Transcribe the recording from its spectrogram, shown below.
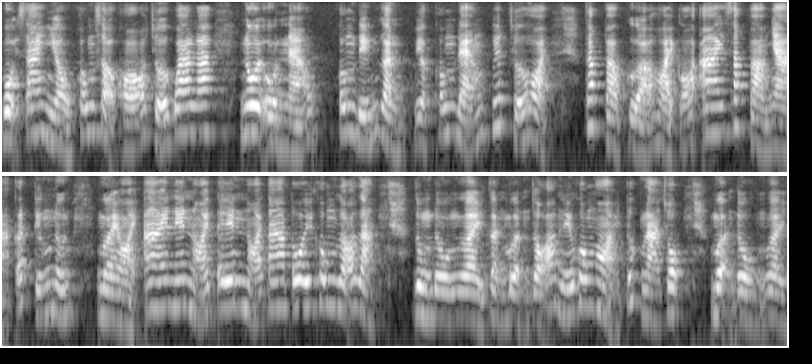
vội sai nhiều, không sợ khó, chớ qua la nôi ồn náo, không đến gần, việc không đáng quyết chớ hỏi. Thắp vào cửa hỏi có ai, sắp vào nhà, cất tiếng lớn người hỏi ai nên nói tên, nói ta tôi không rõ ràng. Dùng đồ người cần mượn rõ, nếu không hỏi tức là trộm. Mượn đồ người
